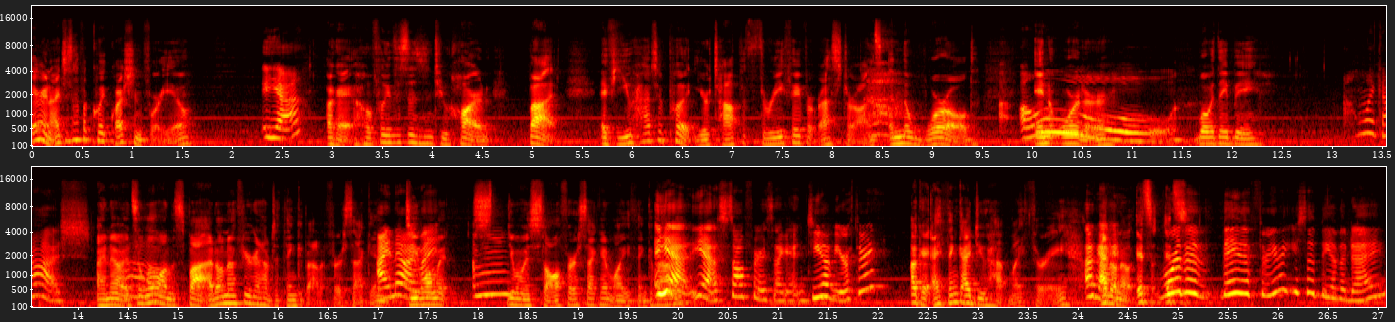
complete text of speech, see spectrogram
Erin, I just have a quick question for you. Yeah. Okay, hopefully this isn't too hard, but if you had to put your top three favorite restaurants in the world, In order. Oh. what would they be? Oh my gosh. I know it's a little on the spot. I don't know if you're gonna have to think about it for a second. I know, Do I you want might- me? um, do you want me to stall for a second while you think about Yeah. it? Yeah. yeah, stall for a second. Do you have your three? Okay, I think I do have my three. Okay. I don't know. It's, were it's the they the three that you said the other day?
